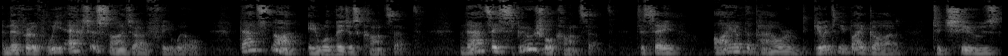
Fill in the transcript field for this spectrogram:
And therefore, if we exercise our free will, that's not a religious concept. That's a spiritual concept to say, I have the power given to me by God to choose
